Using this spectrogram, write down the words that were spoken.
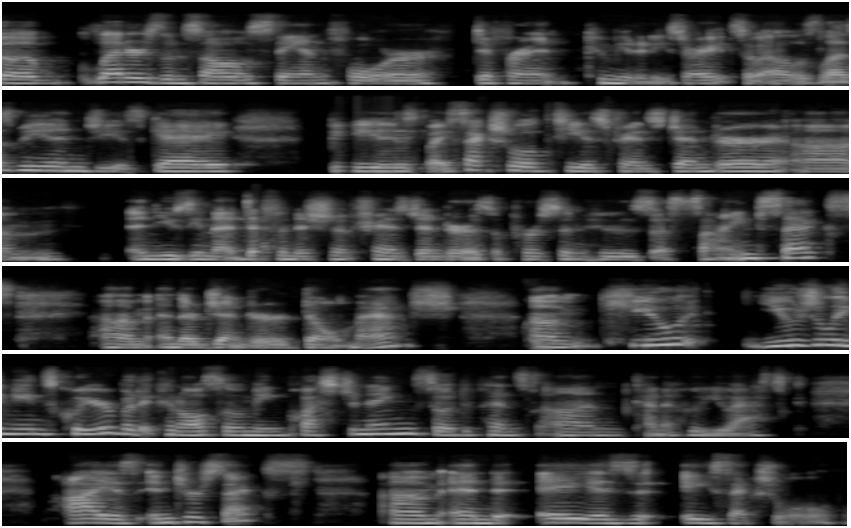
the letters themselves stand for different communities, right? So L is lesbian, G is gay, B is bisexual, T is transgender. Um, and using that definition of transgender as a person who's assigned sex um, and their gender don't match. Um, Q usually means queer, but it can also mean questioning. So it depends on kind of who you ask. I is intersex. Um, and A is asexual,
